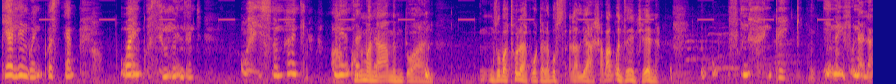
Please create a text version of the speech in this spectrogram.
Ngiyalingwa Nkosi yami. wayinkosi emungenza nje wayisomandla Ngenza khuluma njani? nami mntwana ngizobathola phi kodwa labo sitakaliyasha bakwenze njena ufunani bheki yini uyifuna la?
